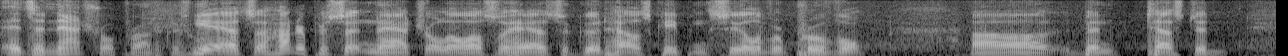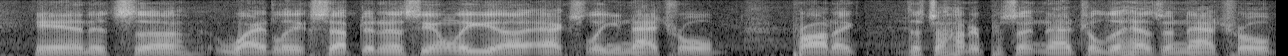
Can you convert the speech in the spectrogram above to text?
it's a natural product as well. yeah, it's 100% natural. It also has a good housekeeping seal of approval. Uh, been tested, and it's uh, widely accepted. And it's the only uh, actually natural product that's 100% natural that has a natural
